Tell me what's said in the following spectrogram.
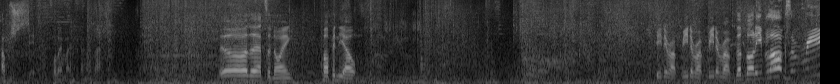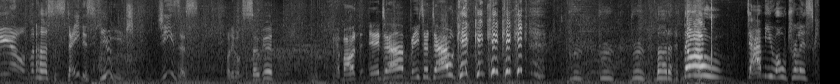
Oh, shit. I thought I might go down with that. Oh, that's annoying. Pop in the ult. Beat her up, beat her up, beat her up. The body blocks are real, but her sustain is huge. Jesus! Body is so good. Come on, hit her, beat her down, kick, kick, kick, kick, kick! Brew, brew, brew, murder. No! Damn you, Ultralisk!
